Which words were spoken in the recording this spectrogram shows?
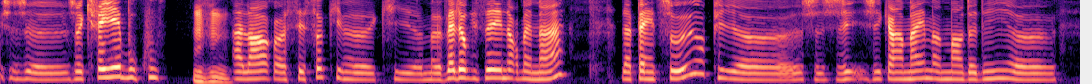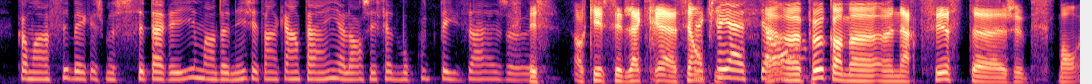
je- je créais beaucoup. Mhm. Alors, euh, c'est ça qui me, qui me valorisait énormément, la peinture. Puis, euh, j'ai quand même, à un moment donné, euh, commencé, bien, je me suis séparée. À un moment donné, j'étais en campagne, alors j'ai fait beaucoup de paysages. Mais OK, c'est de la création. la puis, création. euh, un peu comme un, un artiste. euh, je- bon,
